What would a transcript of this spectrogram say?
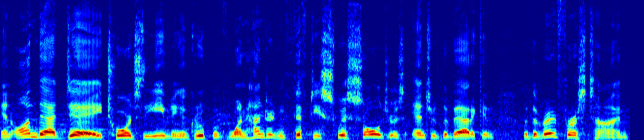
And on that day, towards the evening, a group of 150 Swiss soldiers entered the Vatican for the very first time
